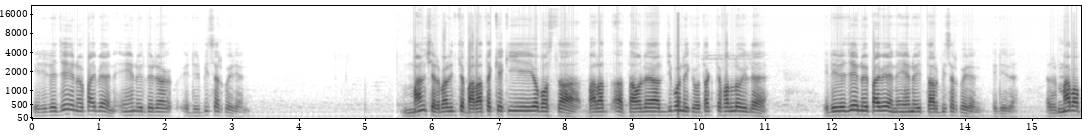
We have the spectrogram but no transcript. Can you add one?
এটিরে যে হেন পাইবেন এহেন দইরা এটির বিচার কইরেন। মানুষের বাড়িতে ভাড়া থাকে কি অবস্থা? ভাড়া তাহলে আর জীবনে কেউ থাকতে পারল হইলে? এটির যে নই পাইবেন এই এহেনই তার বিচার করেন এটির। মা বাপ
